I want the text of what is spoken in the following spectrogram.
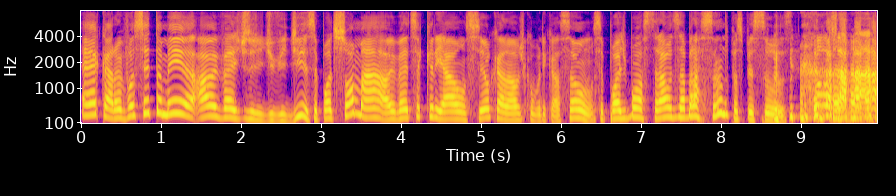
É, cara, você também, ao invés de dividir, você pode somar. Ao invés de você criar um seu canal de comunicação, você pode mostrar o desabraçando pras pessoas. Ô, Jabá!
